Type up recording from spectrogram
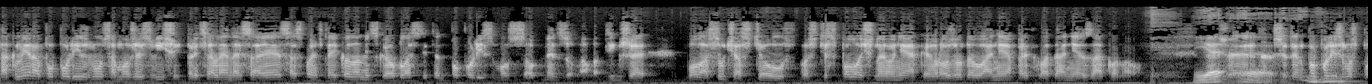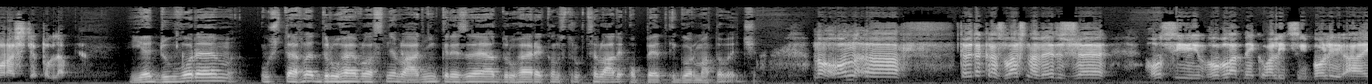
tak miera populizmu sa môže zvýšiť. Predsa len SAS, aspoň v tej ekonomickej oblasti, ten populizmus obmedzoval tým, že bola súčasťou spoločného nejakého rozhodovania, predkladania zákonov. Je, Takže, je, že ten populizmus porastie podľa mňa. Je důvodem už téhle druhé vlastně vládní krize a druhé rekonstrukce vlády opět Igor Matovič? No on, uh, to je taká zvláštna vec, že hoci vo vládnej koalícii boli aj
